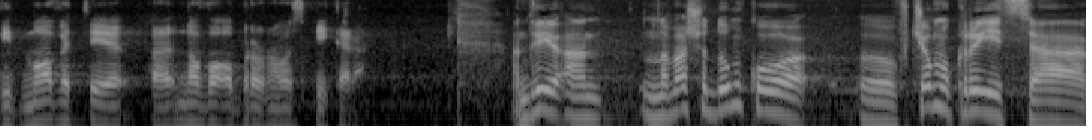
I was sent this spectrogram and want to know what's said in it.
відмовити е, новообраного спікера. Андрію, а на вашу думку, е, в чому криється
